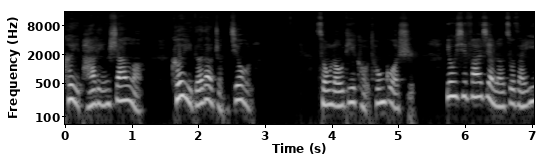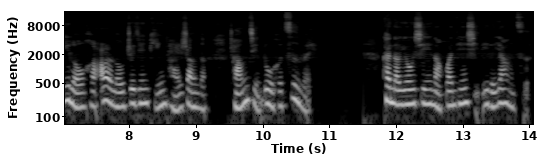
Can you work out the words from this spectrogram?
可以爬灵山了，可以得到拯救了。从楼梯口通过时，尤西发现了坐在一楼和二楼之间平台上的长颈鹿和刺猬。看到尤西那欢天喜地的样子，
